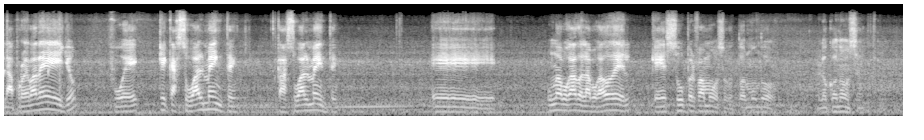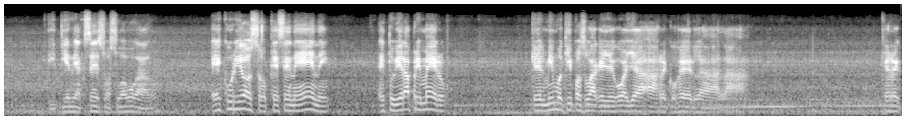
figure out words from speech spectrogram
La prueba de ello fue que casualmente, casualmente, eh, un abogado, el abogado de él, que es súper famoso, que todo el mundo lo conoce y tiene acceso a su abogado, es curioso que CNN estuviera primero que el mismo equipo SWAT que llegó allá a recoger la, la que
